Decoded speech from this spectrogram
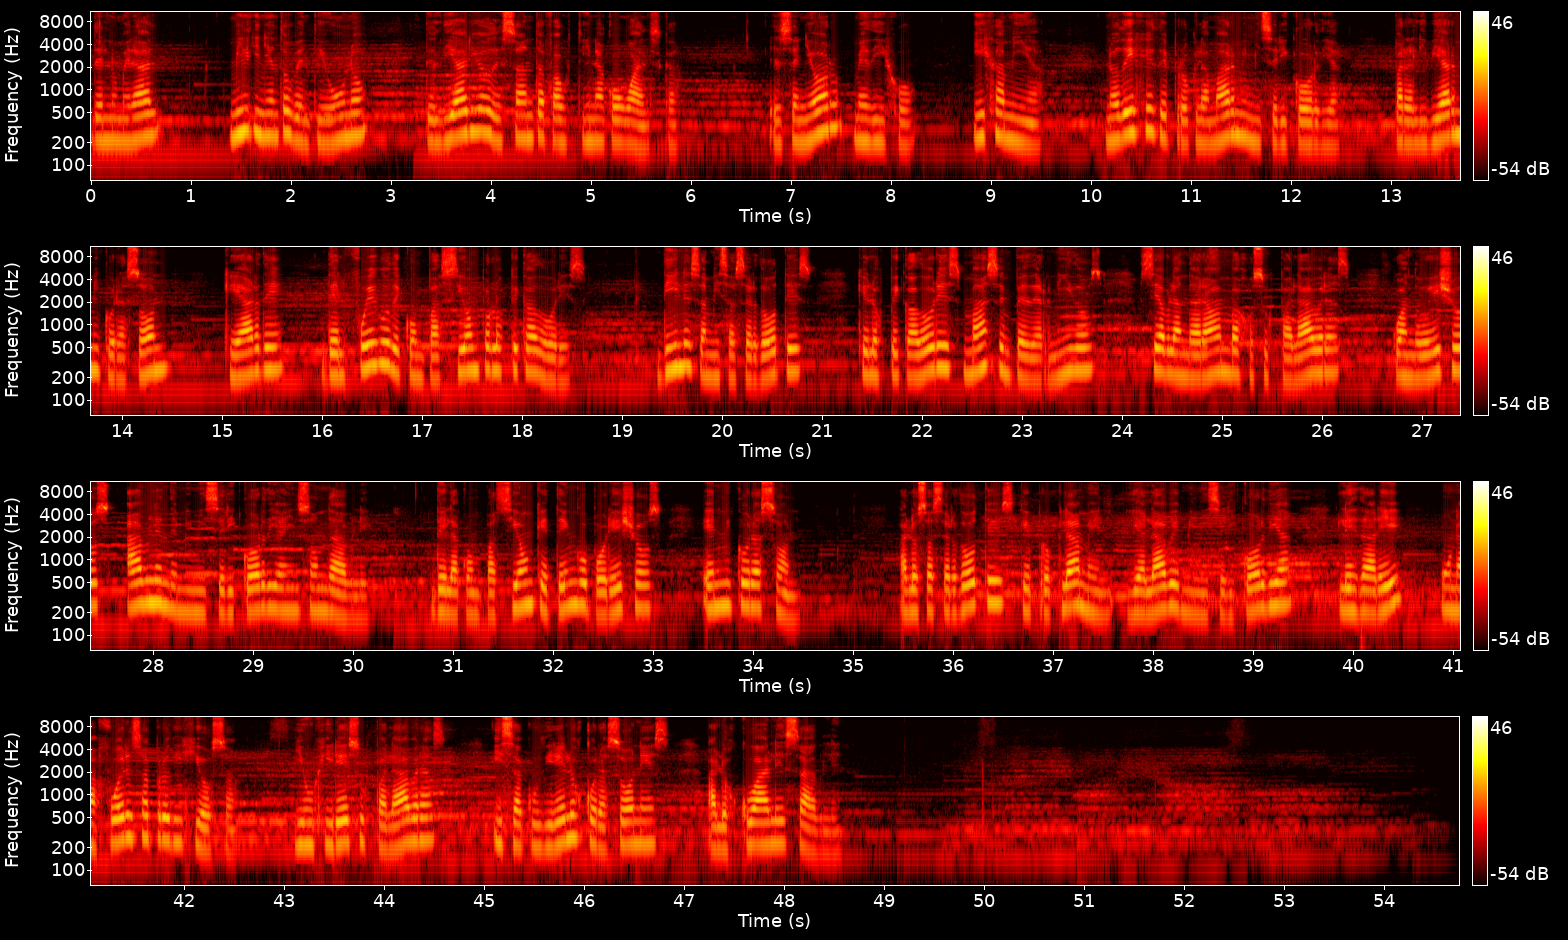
del numeral 1521 del diario de Santa Faustina Kowalska. El Señor me dijo, Hija mía, no dejes de proclamar mi misericordia para aliviar mi corazón que arde del fuego de compasión por los pecadores. Diles a mis sacerdotes que los pecadores más empedernidos se ablandarán bajo sus palabras cuando ellos hablen de mi misericordia insondable, de la compasión que tengo por ellos en mi corazón. A los sacerdotes que proclamen y alaben mi misericordia, les daré una fuerza prodigiosa, y ungiré sus palabras, y sacudiré los corazones a los cuales hablen.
